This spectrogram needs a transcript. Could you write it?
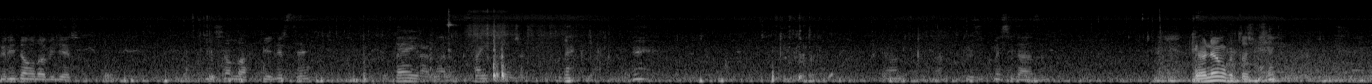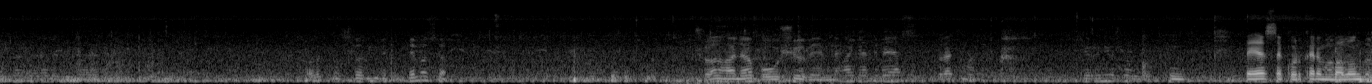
Gri de olabilir. İnşallah gelirse. Hayır abi. Hangisi olacak? Şu an gözükmesi lazım. Görünüyor mu Kurtuluş bir şey? Balık uçları gibi. Değil mi Özkan? Şu an hala boğuşuyor benimle. Ha geldi beyaz. Bırakma. Görünüyor şu anda. Beyazsa korkarım balondur.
